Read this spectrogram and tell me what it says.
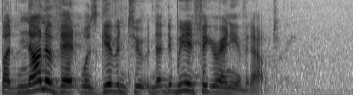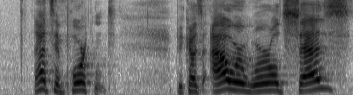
but none of it was given to, we didn't figure any of it out. That's important because our world says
